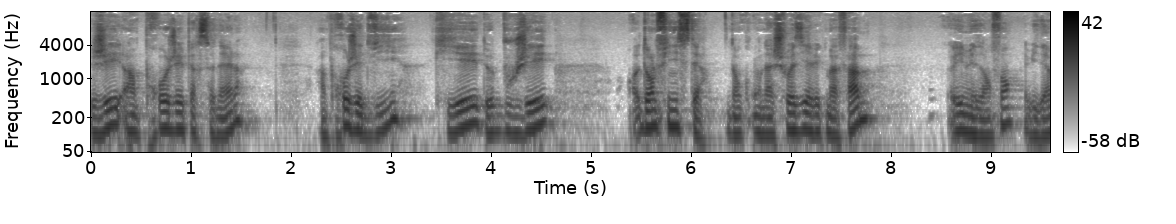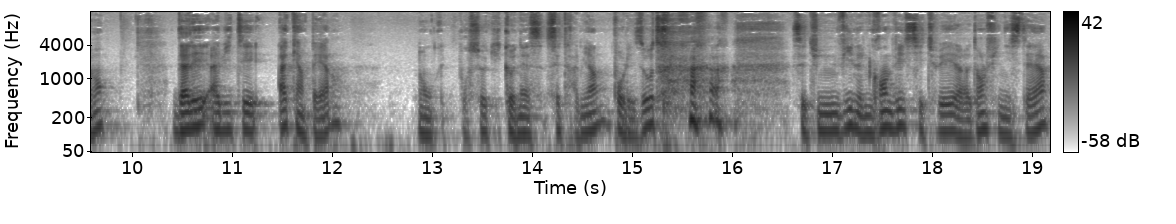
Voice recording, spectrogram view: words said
j'ai un projet personnel, un projet de vie qui est de bouger dans le Finistère. Donc on a choisi avec ma femme et mes enfants, évidemment, d'aller habiter à Quimper. Donc pour ceux qui connaissent, c'est très bien. Pour les autres, c'est une ville, une grande ville située euh, dans le Finistère.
